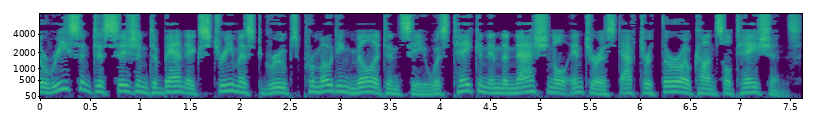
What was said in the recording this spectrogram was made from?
the recent decision to ban extremist groups promoting militancy was taken in the national interest after thorough consultations.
